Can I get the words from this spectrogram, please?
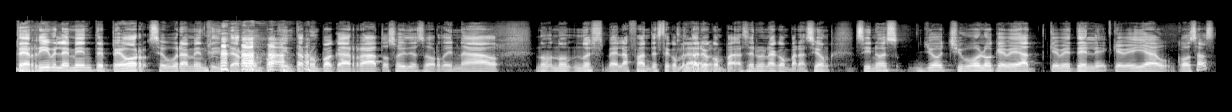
terriblemente peor, seguramente, interrumpo, interrumpo a cada rato, soy desordenado. No, no, no es el afán de este comentario Claro. hacer una comparación, sino es yo chivolo que, vea, que ve tele, que veía cosas.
